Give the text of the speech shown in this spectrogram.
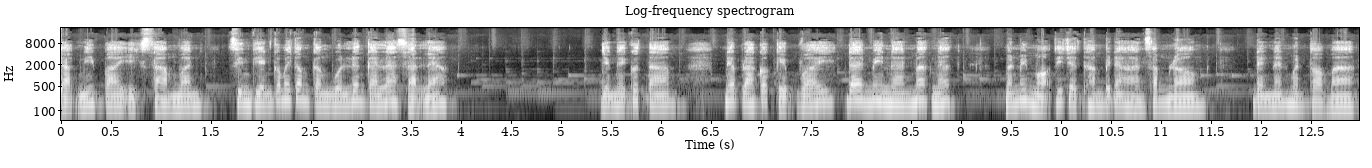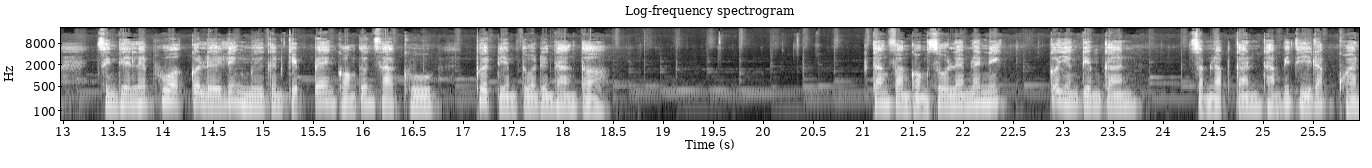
จากนี้ไปอีกสามวัน ซินเทียนก็ไม่ต้องกังวลเรื่องการล่าสัตว์แล้ว ยังไงก็ตาม เนื้อปลาก็เก็บไว้ได้ไม่นานมากนัก มันไม่เหมาะที่จะทำเป็นอาหารสำรอง ดังนั้นวันต่อมาซินเทียนและพวกก็เลยเร่งมือกันเก็บแป้งของต้นสาคู เพื่อเตรียมตัวเดินทางต่อ ทางฝั่งของโซแลมและนิกก็ยังเตรียมการสำหรับการทำพิธีรับขวัญ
